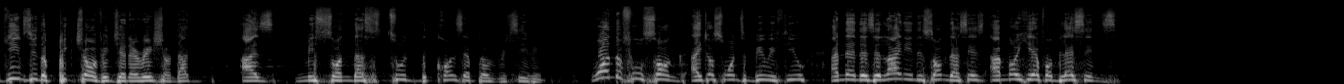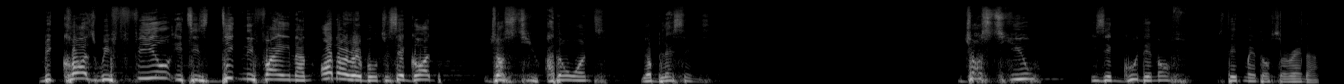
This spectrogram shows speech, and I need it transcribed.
gives you the picture of a generation that has misunderstood the concept of receiving. Wonderful song. I just want to be with you. And then there's a line in the song that says, I'm not here for blessings. Because we feel it is dignifying and honorable to say, God, just you. I don't want your blessings. Just you is a good enough statement of surrender.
